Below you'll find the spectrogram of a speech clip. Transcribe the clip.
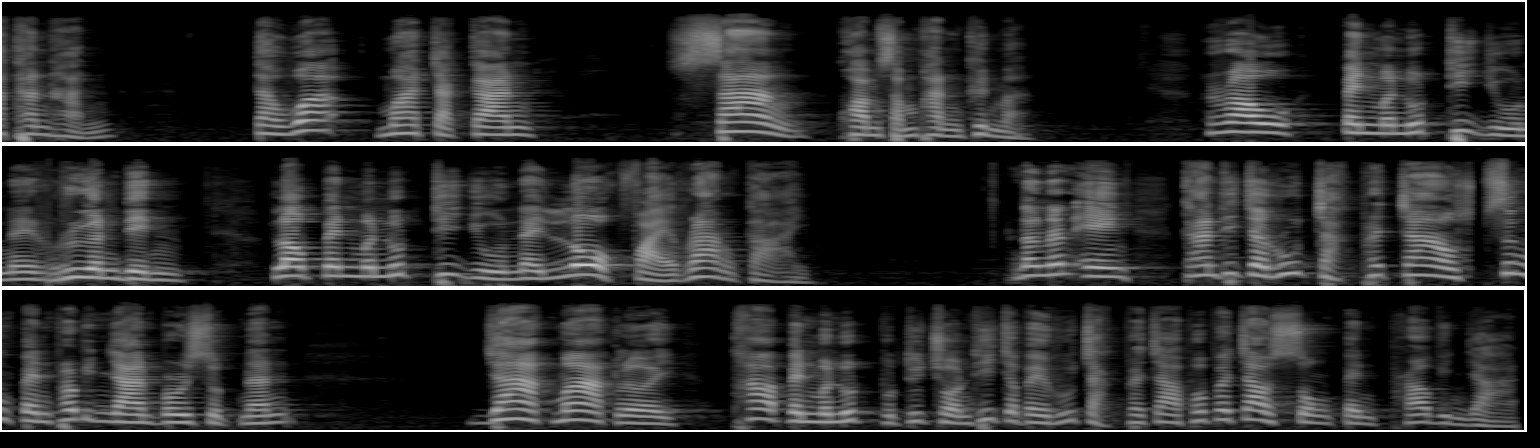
กระทันหัน แต่ว่ามาจากการ สร้างความสัมพันธ์ขึ้นมา เราเป็นมนุษย์ที่อยู่ในเรือนดิน เราเป็นมนุษย์ที่อยู่ในโลกฝ่ายร่างกาย ดังนั้นเองการที่จะรู้จักพระเจ้าซึ่งเป็นพระวิญญาณบริสุทธิ์นั้น ยากมากเลย ถ้าเป็นมนุษย์ปุถุชนที่จะไปรู้จักพระเจ้า เพราะพระเจ้าทรงเป็นพระวิญญาณ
